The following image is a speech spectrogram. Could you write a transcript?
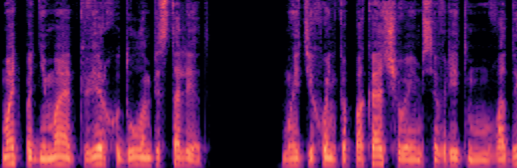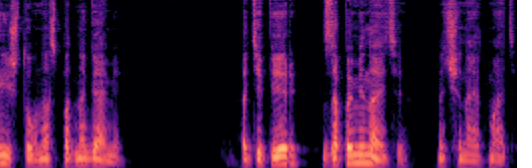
мать поднимает кверху дулом пистолет. Мы тихонько покачиваемся в ритм воды, что у нас под ногами. «А теперь запоминайте», — начинает мать.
